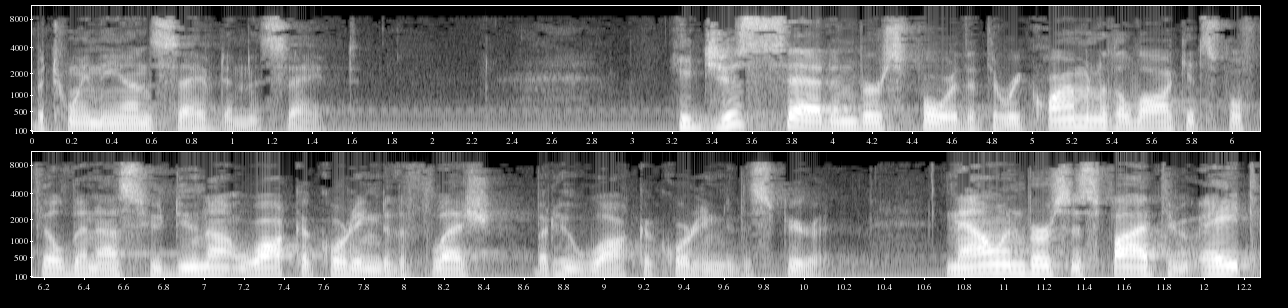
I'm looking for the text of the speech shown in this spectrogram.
between the unsaved and the saved. He just said in verse 4 that the requirement of the law gets fulfilled in us who do not walk according to the flesh, but who walk according to the Spirit. Now in verses 5 through 8,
